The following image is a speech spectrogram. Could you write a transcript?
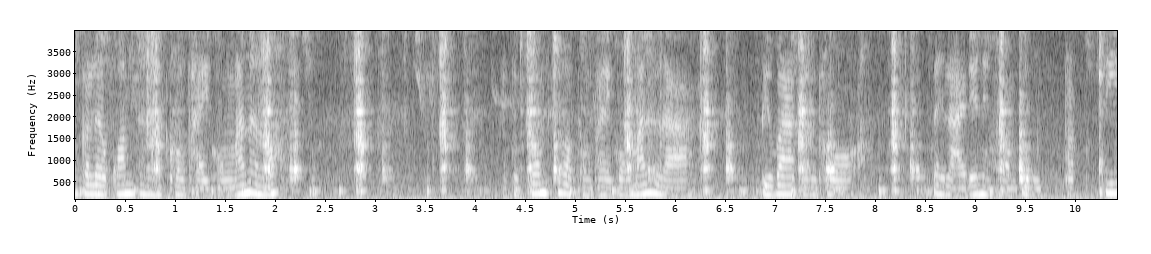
มันก็แล้วความถนัดของไผ่ของมันนะเนาะแล้วก็ความชอบของไผ่ของมันละไปว่ากันพอใส่หลายได้ในหอมตุ่มผักซี่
